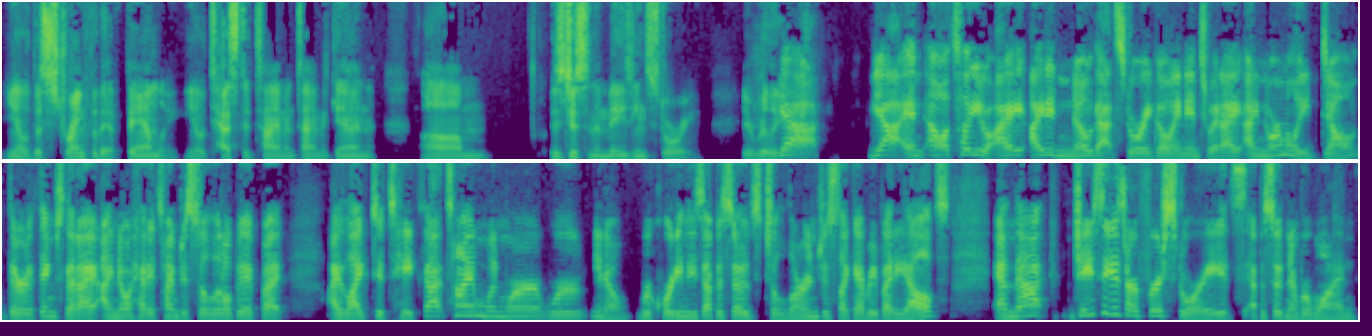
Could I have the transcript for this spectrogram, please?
you know the strength of that family you know tested time and time again um is just an amazing story it really yeah is. Yeah, and I'll tell you, I I didn't know that story going into it. I I normally don't. There are things that I I know ahead of time just a little bit, but I like to take that time when we're we're you know recording these episodes to learn just like everybody else. And that JC is our first story. It's episode number one.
